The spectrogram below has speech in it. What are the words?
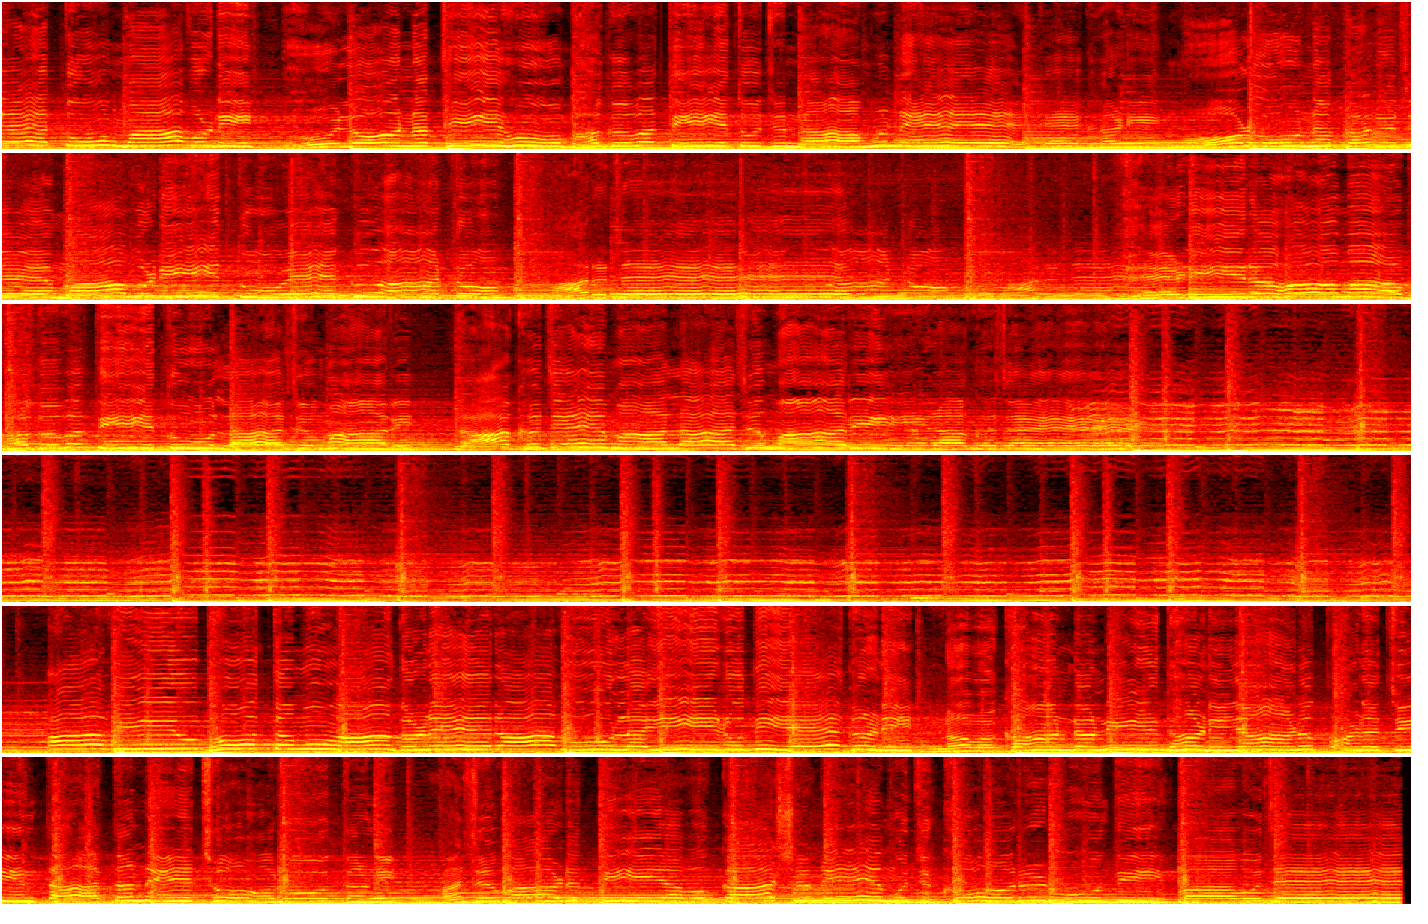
જે તું માવડી, ભૂલો નથી હું ભગવતી, તુજ નામને એક ઘડી. મોડું ન કરજે માવડી, તું એક આટો મારજે. હેડી રહો માં ભગવતી, તું લાજ મારી. રાખજે માં લાજ મારી, રાખજે. ગણી નવખંડની ધણિયાણ પણ ચિંતા તને છોરું તણી અંજવાડતી અવકાશને મુજ ખોરડું દીપાવજે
